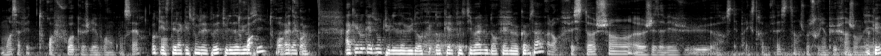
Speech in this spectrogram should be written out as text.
Moi, ça fait trois fois que je les vois en concert. Ok, c'était la question que j'allais te poser. Tu les as vus aussi trois ou Ouais, quatre d'accord. fois. À quelle occasion tu les as vus? Dans, Euh, dans quel festival ou dans quel comme ça? Alors Festoche, hein, euh, je les avais vus. Alors c'était pas l'Extrême Fest, hein, je me souviens plus. Enfin j'en ai, euh,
